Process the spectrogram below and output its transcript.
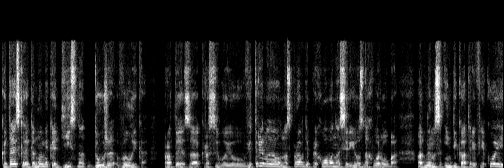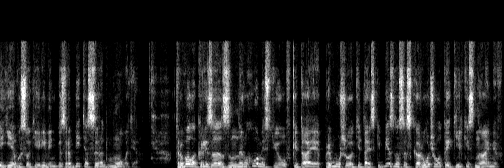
Китайська економіка дійсно дуже велика. Проте за красивою вітриною насправді прихована серйозна хвороба, одним з індикаторів якої є високий рівень безробіття серед молоді. Тривала криза з нерухомістю в Китаї примушує китайські бізнеси скорочувати кількість наймів.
